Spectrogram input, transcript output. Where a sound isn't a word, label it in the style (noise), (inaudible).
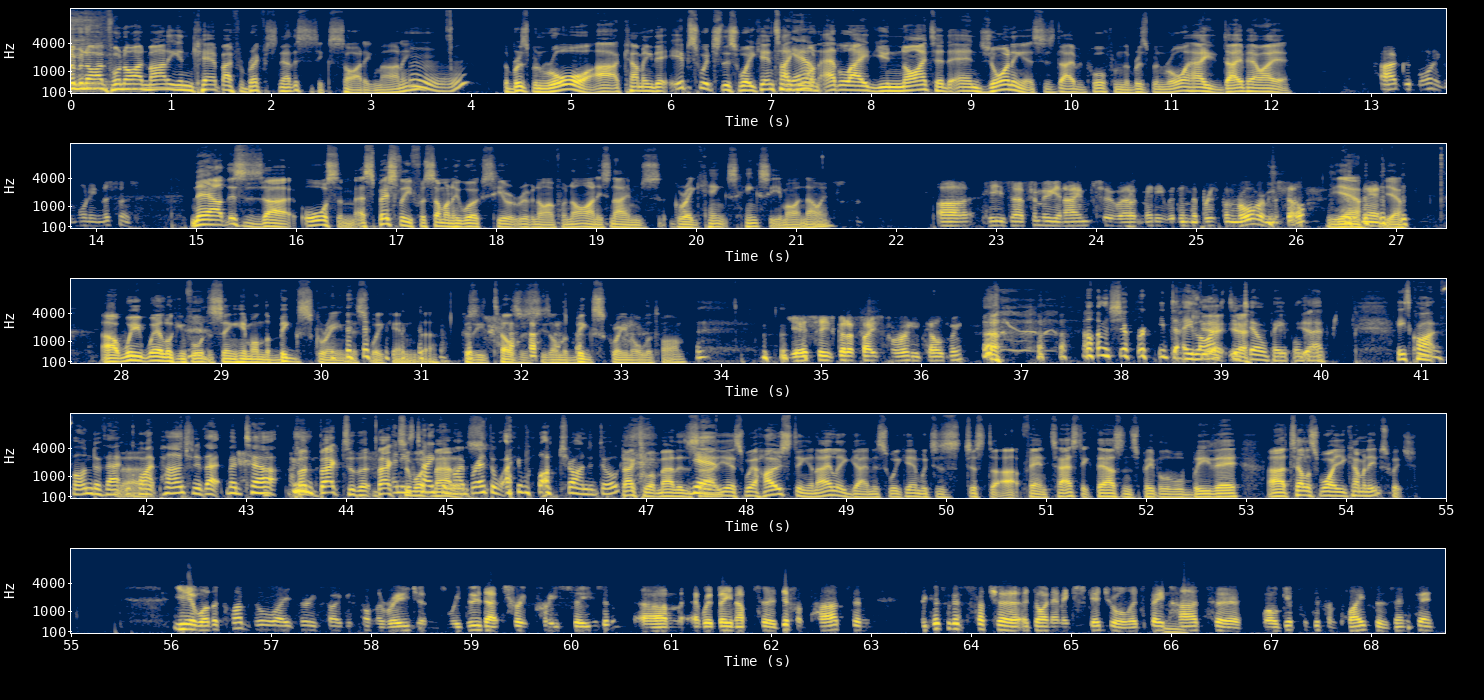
River 949, Marnie and Campo for breakfast. Now, this is exciting, Marnie. The Brisbane Roar are coming to Ipswich this weekend, taking Yeah. on Adelaide United. And joining us is David Paul from the Brisbane Roar. Hey, Dave, how are you? Uh, good morning. Good morning, listeners. Now, this is uh, awesome, especially for someone who works here at River 949. His name's Greg Hinks. Hinksy, you might know him. Uh, he's a familiar name to uh, many within the Brisbane Roar and myself. Yeah, yeah. Uh, we, we're looking forward to seeing him on the big screen this weekend because he tells us he's on the big screen all the time. Yes, he's got a face for it, he tells me. (laughs) I'm sure he, he likes yeah. to tell people Yeah. that. He's quite fond of that and quite passionate of that. But uh, (clears throat) But (clears throat) back to the back and to he's what taken matters. my breath away (laughs) while I'm trying to talk. Back to what matters. Yeah. Uh, yes, we're hosting an A League game this weekend, which is just uh, fantastic. Thousands of people will be there. Uh, tell us why you're coming to Ipswich. Yeah, well, the club's always very focused on the regions. We do that through pre-season, um, and we've been up to different parts. And because we've got such a, a dynamic schedule, it's been hard to well get to different places. And fan-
